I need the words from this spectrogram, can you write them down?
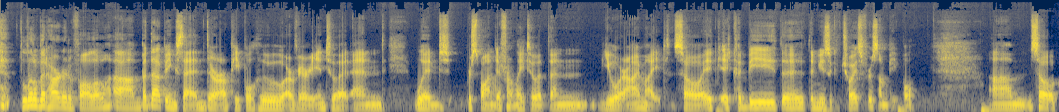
a little bit harder to follow. Um, but that being said, there are people who are very into it and would respond differently to it than you or I might. So it, it could be the, the music of choice for some people. Um, so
